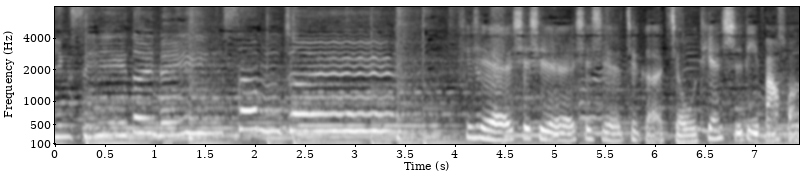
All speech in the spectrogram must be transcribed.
仍是對你心醉。谢谢谢谢谢谢这个九天十地八荒。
